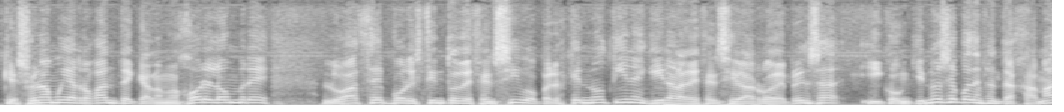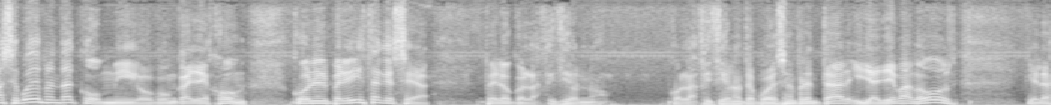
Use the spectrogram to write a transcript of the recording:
que suena muy arrogante, que a lo mejor el hombre lo hace por instinto defensivo, pero es que no tiene que ir a la defensiva a la rueda de prensa y con quien no se puede enfrentar jamás, se puede enfrentar conmigo, con Callejón, con el periodista que sea, pero con la afición no. Con la afición no te puedes enfrentar y ya lleva dos. Que la,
